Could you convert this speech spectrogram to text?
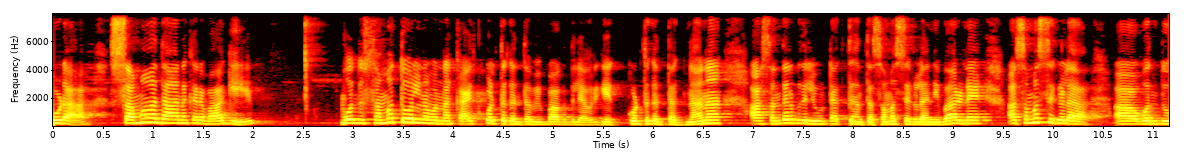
ಕೂಡ ಸಮಾಧಾನಕರವಾಗಿ ಒಂದು ಸಮತೋಲನವನ್ನು ಕಾಯ್ದುಕೊಳ್ತಕ್ಕಂಥ ವಿಭಾಗದಲ್ಲಿ ಅವರಿಗೆ ಕೊಡ್ತಕ್ಕಂಥ ಜ್ಞಾನ, ಆ ಸಂದರ್ಭದಲ್ಲಿ ಉಂಟಾಗ್ತಕ್ಕಂಥ ಸಮಸ್ಯೆಗಳ ನಿವಾರಣೆ, ಆ ಸಮಸ್ಯೆಗಳ ಒಂದು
